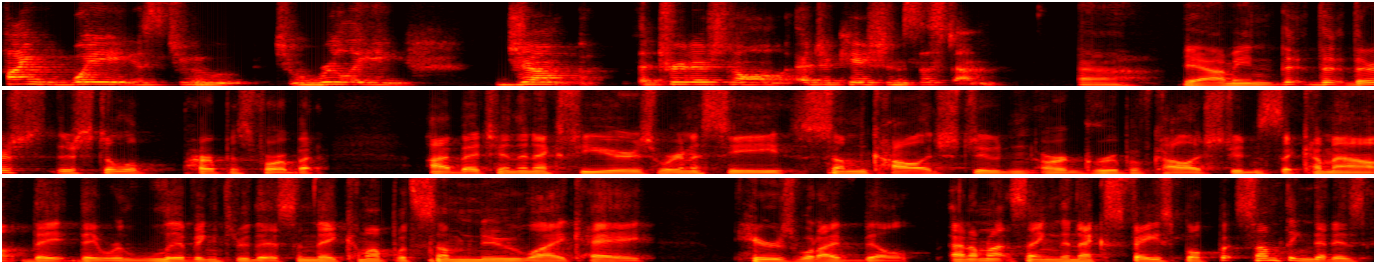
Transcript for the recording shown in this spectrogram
find ways to to really jump the traditional education system. Yeah, yeah. I mean, th- th- there's there's still a purpose for it, but I bet you in the next few years we're going to see some college student or a group of college students that come out. They they were living through this and they come up with some new like, hey, here's what I've built. And I'm not saying the next Facebook, but something that is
